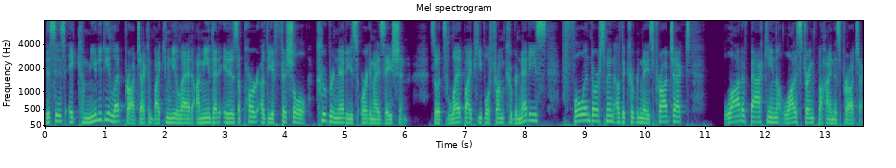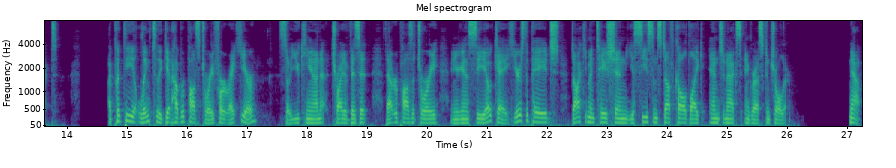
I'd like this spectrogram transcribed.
This is a community led project, and by community led, I mean that it is a part of the official Kubernetes organization. So it's led by people from Kubernetes, full endorsement of the Kubernetes project, a lot of backing, a lot of strength behind this project. I put the link to the GitHub repository for it right here. So you can try to visit that repository and you're going to see, okay, here's the page, documentation. You see some stuff called like Nginx ingress controller. Now,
